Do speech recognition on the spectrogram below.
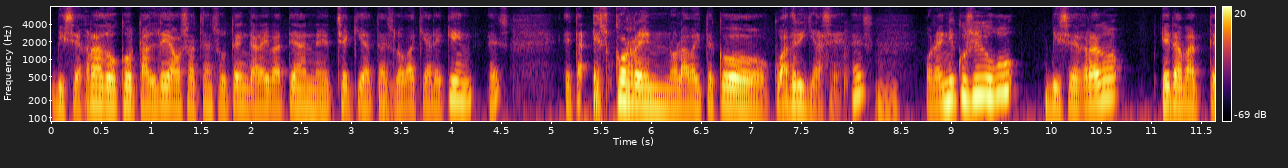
bisegradoko taldea osatzen zuten garai batean e, Txekia eta Eslovakiarekin, ez? Eta eskorren nolabaiteko kuadrilla ze, ez? Mm Orain ikusi dugu, bisegrado era bat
